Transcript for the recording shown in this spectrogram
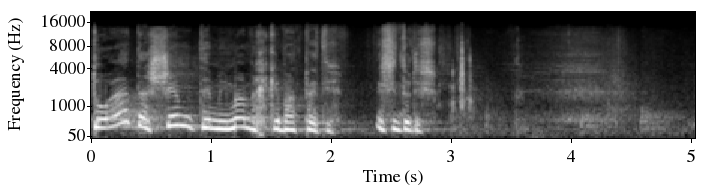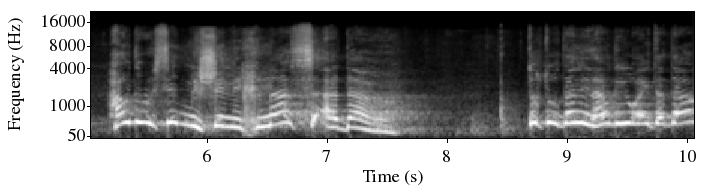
תורת השם תמימה מחכמת פתי. to this. How do we say משנכנס אדר? דוקטור דניאל, how do you write אדר?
